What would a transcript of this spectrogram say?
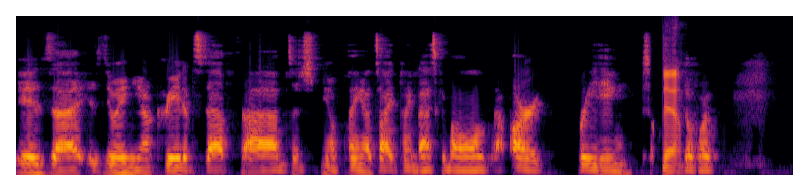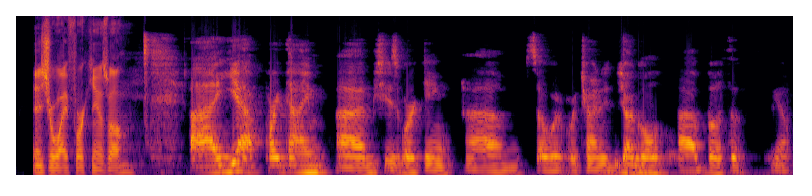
is uh, is doing you know creative stuff, um, such you know playing outside, playing basketball, art, reading, so yeah. so forth. Is your wife working as well? Uh, yeah, part time. Um, she's working, um, so we're, we're trying to juggle uh, both of you know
